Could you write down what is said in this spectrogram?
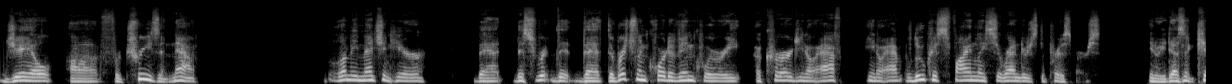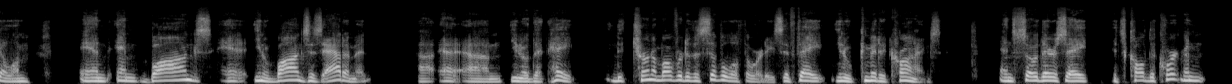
jail uh, for treason. Now, let me mention here that this that, that the Richmond Court of Inquiry occurred. You know, after you know after Lucas finally surrenders the prisoners. You know, he doesn't kill them, and and Boggs, uh, you know, Boggs is adamant. Uh, uh um, you know that hey, turn them over to the civil authorities if they, you know, committed crimes. And so there's a, it's called the Courtman,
